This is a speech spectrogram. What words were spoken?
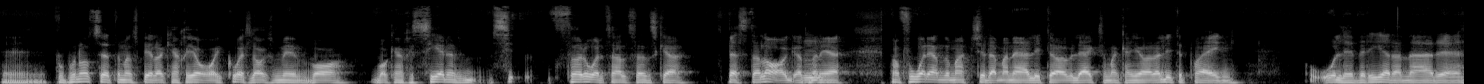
eh, på, på något sätt när man spelar kanske i AIK, ett lag som är, var, var kanske serien, förra årets allsvenska bästa lag. Att man, är, man får ändå matcher där man är lite överlägsen, man kan göra lite poäng och leverera när eh,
